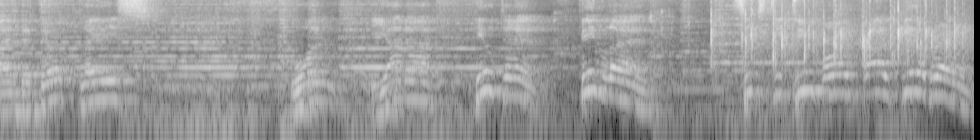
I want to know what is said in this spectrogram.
And the third place won Jana Hilton, Finland, 62.5 kilogram.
